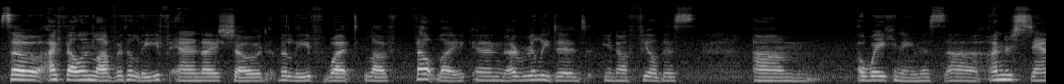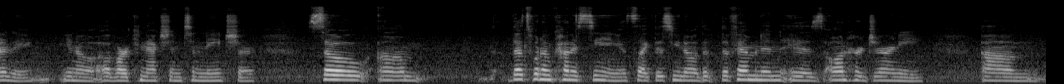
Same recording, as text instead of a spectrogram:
so I fell in love with a leaf, and I showed the leaf what love felt like, and I really did, you know, feel this um, awakening, this uh, understanding, you know, of our connection to nature. So um, that's what I'm kind of seeing. It's like this, you know, the, the feminine is on her journey, um,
